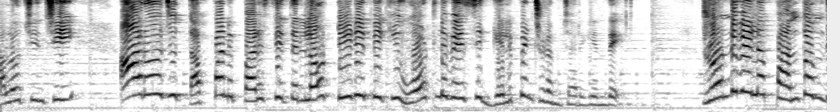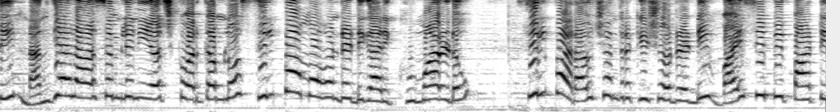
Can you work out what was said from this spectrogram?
ఆలోచించి ఆ రోజు తప్పని పరిస్థితుల్లో టీడీపీకి ఓట్లు వేసి గెలిపించడం జరిగింది. రెండు వేల పంతొమ్మిది నంద్యాల అసెంబ్లీ నియోజకవర్గంలో శిల్పా మోహన్ రెడ్డి గారి కుమారుడు శిల్పా రవిచంద్ర కిషోర్ రెడ్డి వైసీపీ పార్టీ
